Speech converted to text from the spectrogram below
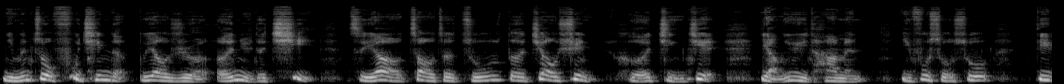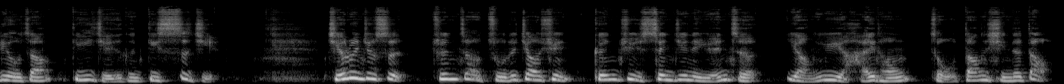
你们做父亲的不要惹儿女的气，只要照着主的教训和警戒养育他们。以父所书第六章第一节跟第四节，结论就是遵照主的教训，根据圣经的原则养育孩童，走当行的道，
